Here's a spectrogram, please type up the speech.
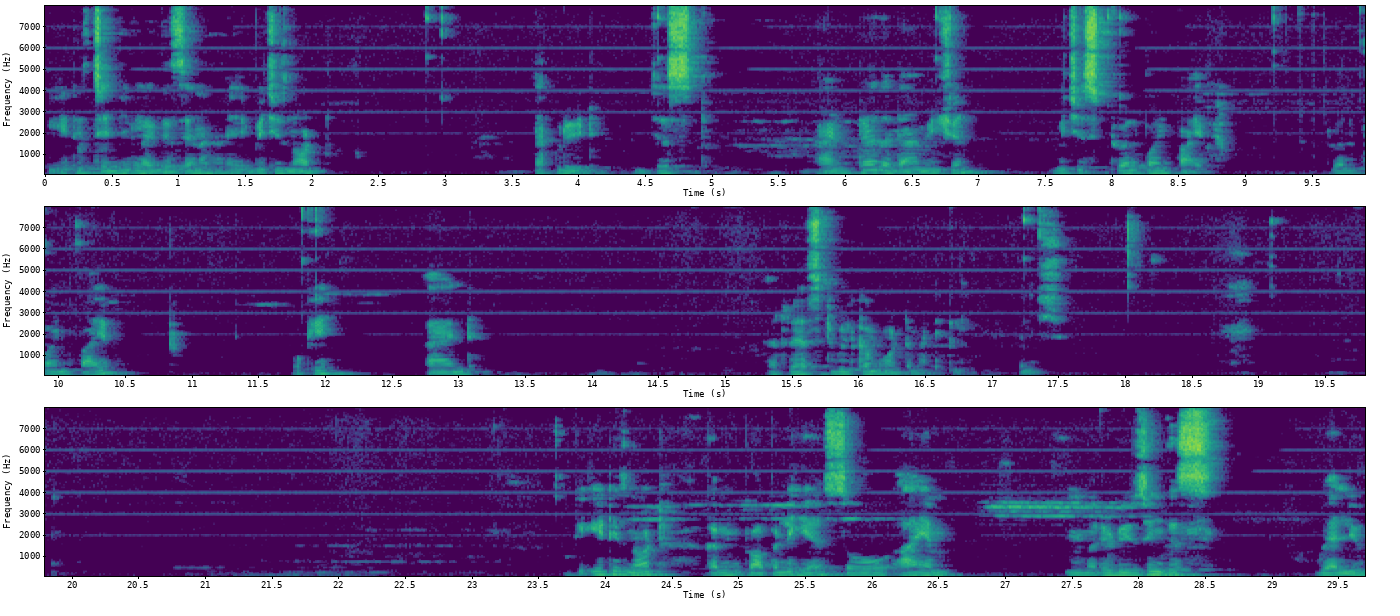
It is changing like this eh, which is not accurate. Just enter the dimension which is 12.5 12.5 okay. And rest will come automatically. Finish okay it is not coming properly here so I am mm, reducing this value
